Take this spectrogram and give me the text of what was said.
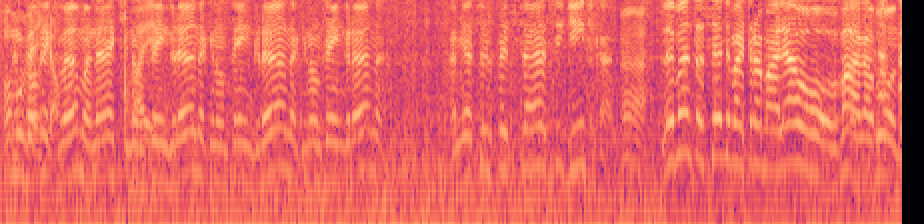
vamos ver então. reclama, né, que não Aí. tem grana, que não tem grana, que não tem grana. A minha superstição é a seguinte, cara. Ah. Levanta cedo e vai trabalhar, ô vagabundo.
